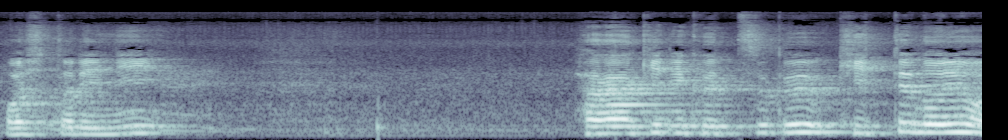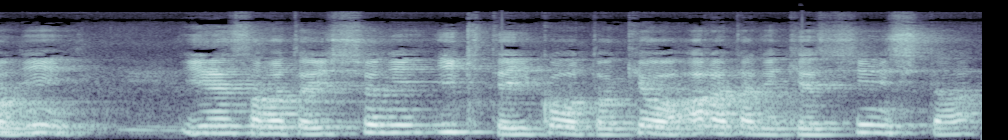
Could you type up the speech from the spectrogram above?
お一人にはがきにくっつく切手のようにイエス様と一緒に生きていこうと今日新たに決心した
